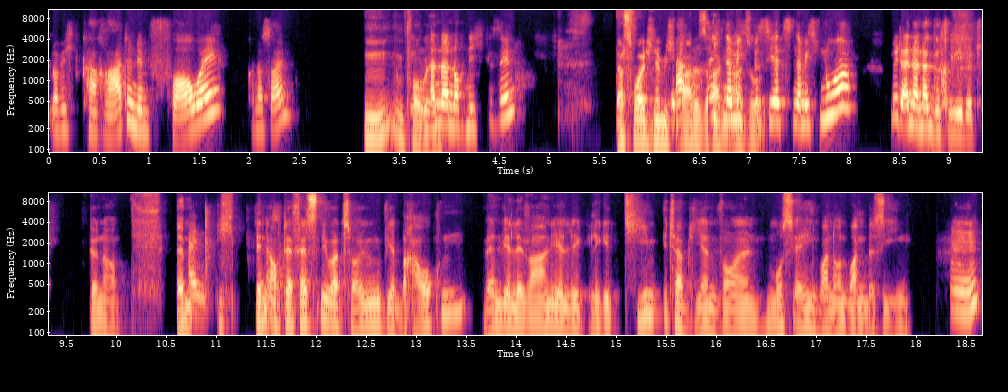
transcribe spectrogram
glaube ich, Karat in dem Four-Way, kann das sein? Hm, im. Gegeneinander noch nicht gesehen. Das wollte ich nämlich hatten gerade sagen. nämlich Also, bis jetzt nämlich nur miteinander geredet. genau. Ähm, ich bin auch der festen Überzeugung, wir brauchen, wenn wir Levania leg legitim etablieren wollen, muss er ihn One-on-One besiegen. Mhm.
